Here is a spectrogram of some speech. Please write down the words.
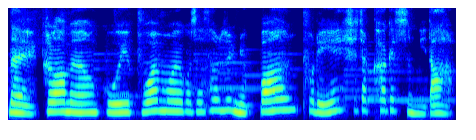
네, 그러면 고2 9월 모의고사 36번 풀이 시작하겠습니다.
